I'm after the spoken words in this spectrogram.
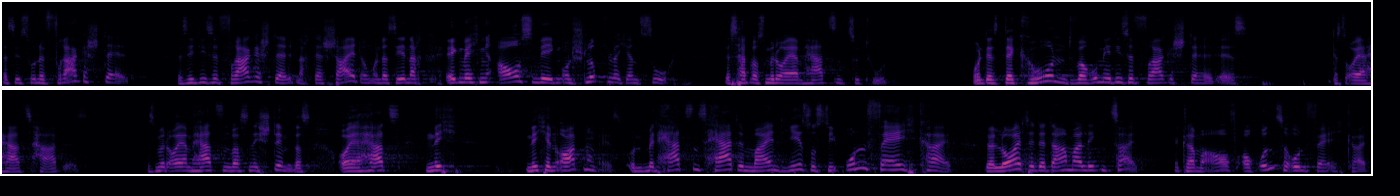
dass ihr so eine Frage stellt, dass ihr diese Frage stellt nach der Scheidung und dass ihr nach irgendwelchen Auswegen und Schlupflöchern sucht, das hat was mit eurem Herzen zu tun. Und das, der Grund, warum ihr diese Frage stellt, ist, dass euer Herz hart ist dass mit eurem Herzen was nicht stimmt, dass euer Herz nicht, nicht in Ordnung ist. Und mit Herzenshärte meint Jesus die Unfähigkeit der Leute der damaligen Zeit. Klammer auf, auch unsere Unfähigkeit,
